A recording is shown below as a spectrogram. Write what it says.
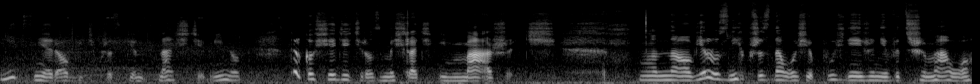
nic nie robić przez 15 minut, tylko siedzieć, rozmyślać i marzyć. No, wielu z nich przyznało się później, że nie wytrzymało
